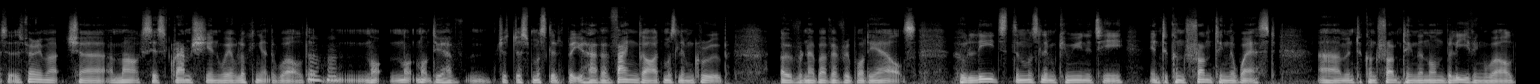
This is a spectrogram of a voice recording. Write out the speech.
So it was very much uh, a Marxist, Gramscian way of looking at the world. Mm-hmm. Not, not, not do you have just, just Muslims, but you have a vanguard Muslim group over and above everybody else who leads the Muslim community into confronting the West. Um, into confronting the non-believing world,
